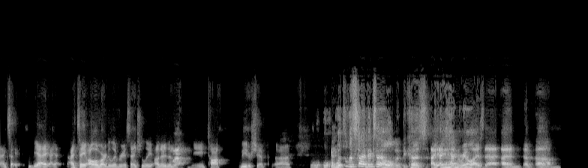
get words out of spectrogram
I, I, yeah, I, would say all of our delivery essentially, other than wow. the, the, top leadership. Uh, let's let's dive into that a little bit because I, I hadn't realized that. And um,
